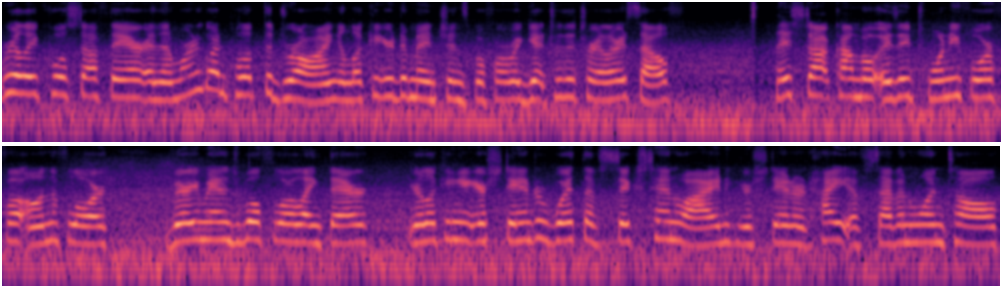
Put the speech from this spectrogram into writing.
really cool stuff there. And then we're gonna go ahead and pull up the drawing and look at your dimensions before we get to the trailer itself. This stock combo is a 24 foot on the floor, very manageable floor length there. You're looking at your standard width of 6'10 wide, your standard height of 7'1 tall,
